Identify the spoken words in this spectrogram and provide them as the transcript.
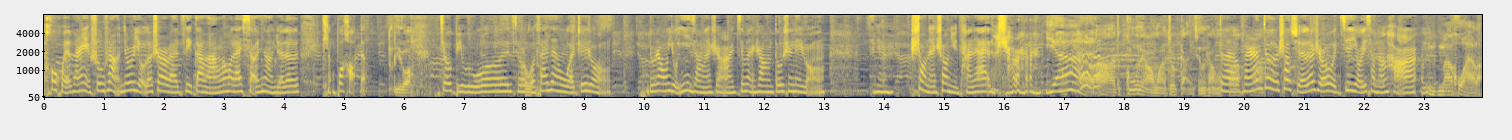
后悔，反正也说不上，就是有的事儿吧，自己干完了，后来想一想，觉得挺不好的。比如，就比如，就是我发现我这种，就让我有印象的事儿啊，基本上都是那种，就是少男少女谈恋爱的事儿。呀，啊，这姑娘嘛，就是感情上的。对啊，反正就是上学的时候，我记得有一小男孩儿，你妈祸害了，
